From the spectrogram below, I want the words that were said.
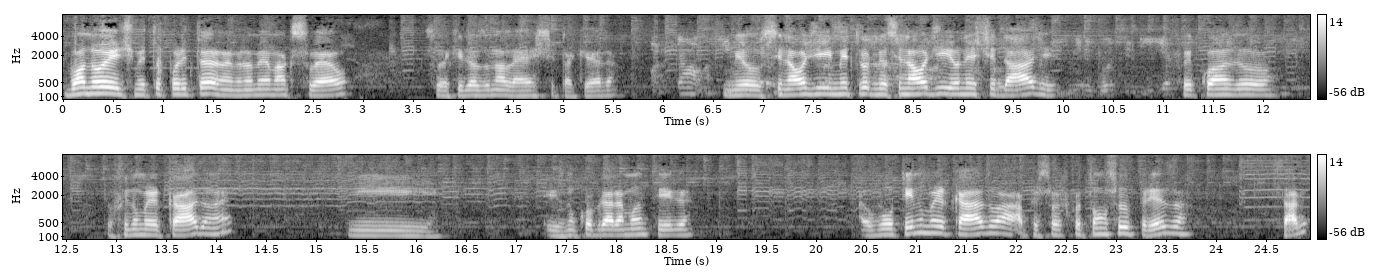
Boa noite, metropolitana. Meu nome é Maxwell. Sou aqui da Zona Leste, Itaquera. Meu sinal de metro, meu sinal de honestidade foi quando eu fui no mercado, né? E eles não cobraram a manteiga. Eu voltei no mercado, a pessoa ficou tão surpresa, sabe?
